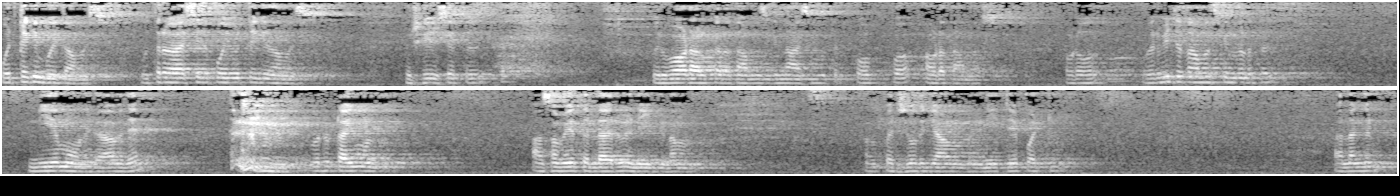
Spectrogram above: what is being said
ഒറ്റയ്ക്കും പോയി താമസിച്ചു. ഉത്തരകാശിയിൽ പോയി ഒറ്റയ്ക്ക് താമസിച്ചു. ഋഷീശത്ത് ഒരുപാട് ആൾക്കാരെ താമസിക്കുന്ന ആശ്രമത്തിൽ ഒപ്പം അവിടെ താമസിച്ചു. അവിടെ ഒരുമിച്ച് താമസിക്കുന്നിടത്ത് നിയമമാണ്. രാവിലെ ഒരു ടൈമുണ്ട്. ആ സമയത്ത് എല്ലാവരും എണീക്കണം. അത് പരിശോധിക്കാറുണ്ട് എണീറ്റേ പറ്റൂ. അല്ലെങ്കിൽ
